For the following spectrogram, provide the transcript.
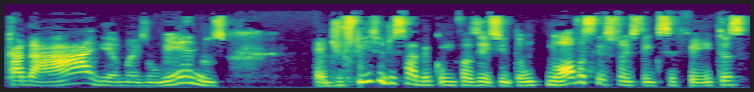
cada área, mais ou menos? É difícil de saber como fazer isso. Então, novas questões têm que ser feitas.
